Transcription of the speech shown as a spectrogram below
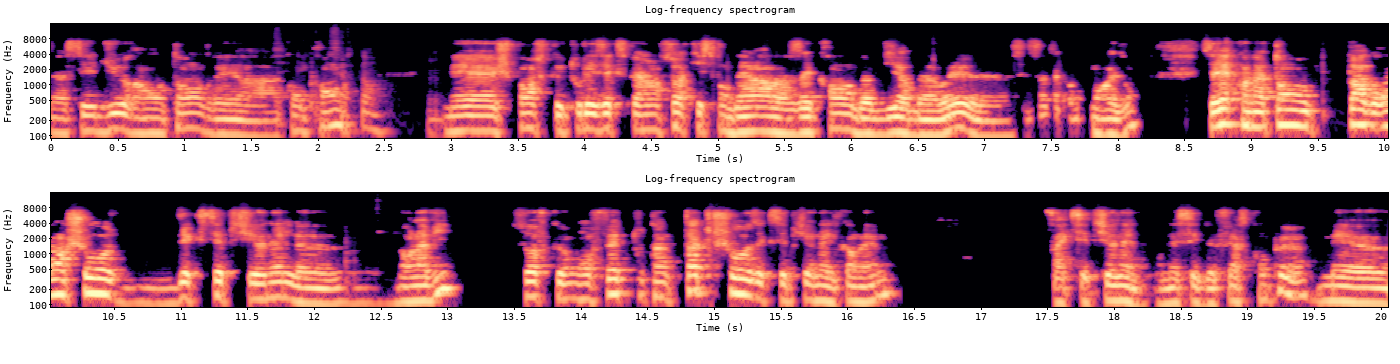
assez dur à entendre et à comprendre. Mais je pense que tous les expérienceurs qui sont derrière leurs écrans doivent dire, bah ouais, euh, c'est ça, t'as complètement raison. C'est-à-dire qu'on n'attend pas grand-chose d'exceptionnel dans la vie. Sauf qu'on fait tout un tas de choses exceptionnelles quand même. Enfin, exceptionnelles. On essaie de faire ce qu'on peut, hein. mais euh,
